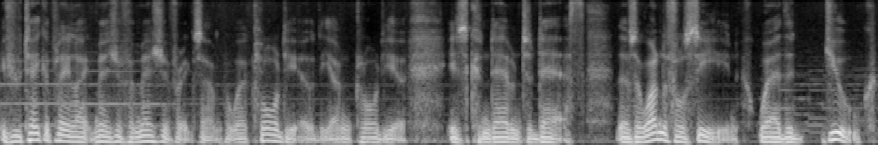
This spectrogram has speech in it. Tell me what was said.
If you take a play like Measure for Measure, for example, where Claudio, the young Claudio, is condemned to death, there's a wonderful scene where the Duke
